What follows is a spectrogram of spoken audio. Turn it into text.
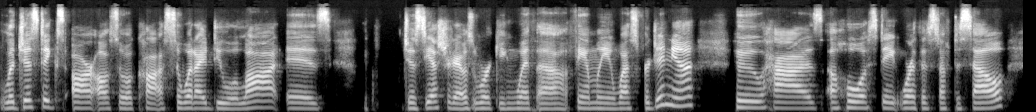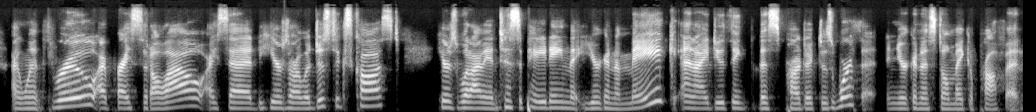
logistics are also a cost. So what I do a lot is just yesterday I was working with a family in West Virginia who has a whole estate worth of stuff to sell. I went through, I priced it all out. I said, here's our logistics cost. Here's what I'm anticipating that you're going to make. And I do think this project is worth it and you're going to still make a profit.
